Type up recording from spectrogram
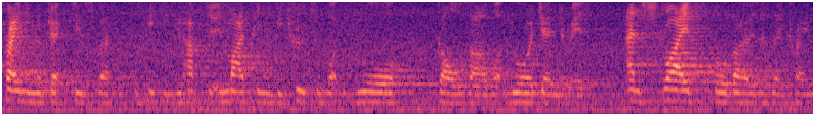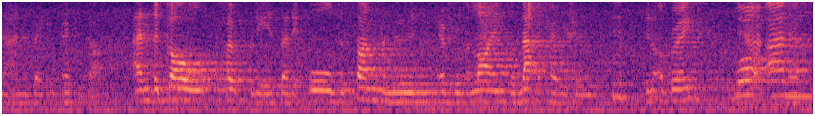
training objectives versus competing. You have to, in my opinion, be true to what your goals are, what your agenda is, and strive for those as a trainer and as a competitor. And the goal, hopefully, is that it all, the sun, the moon, everything aligns on that occasion. Do you not agree? What, Yeah. um,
